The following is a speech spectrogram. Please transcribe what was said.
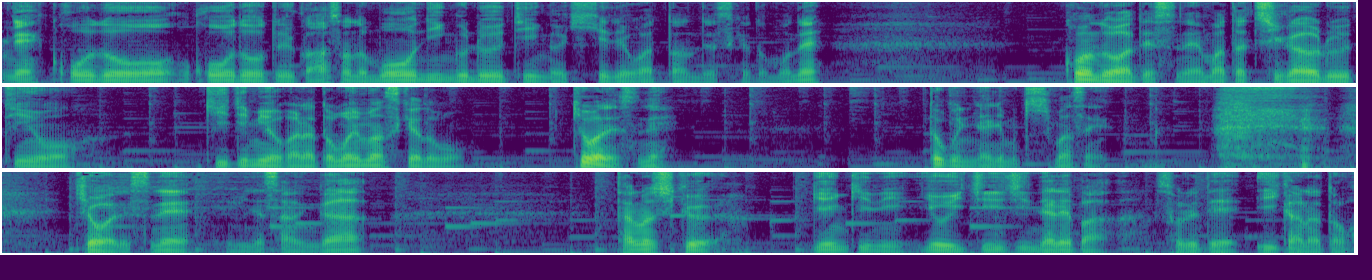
ね、行動、行動というか朝のモーニングルーティンが聞けてよかったんですけどもね、今度はですね、また違うルーティンを聞いてみようかなと思いますけども、今日はですね、特に何も聞きません。今日はですね、皆さんが楽しく元気に良い一日になればそれでいいかなと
